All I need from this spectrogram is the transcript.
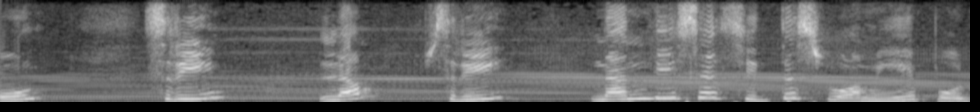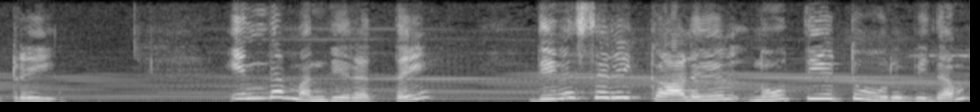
ஓம் ஸ்ரீம் லம் ஸ்ரீ நந்தீச சித்த சுவாமியே போற்றி. இந்த மந்திரத்தை தினசரி காலையில் நூற்றி எட்டு உருவிதம்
